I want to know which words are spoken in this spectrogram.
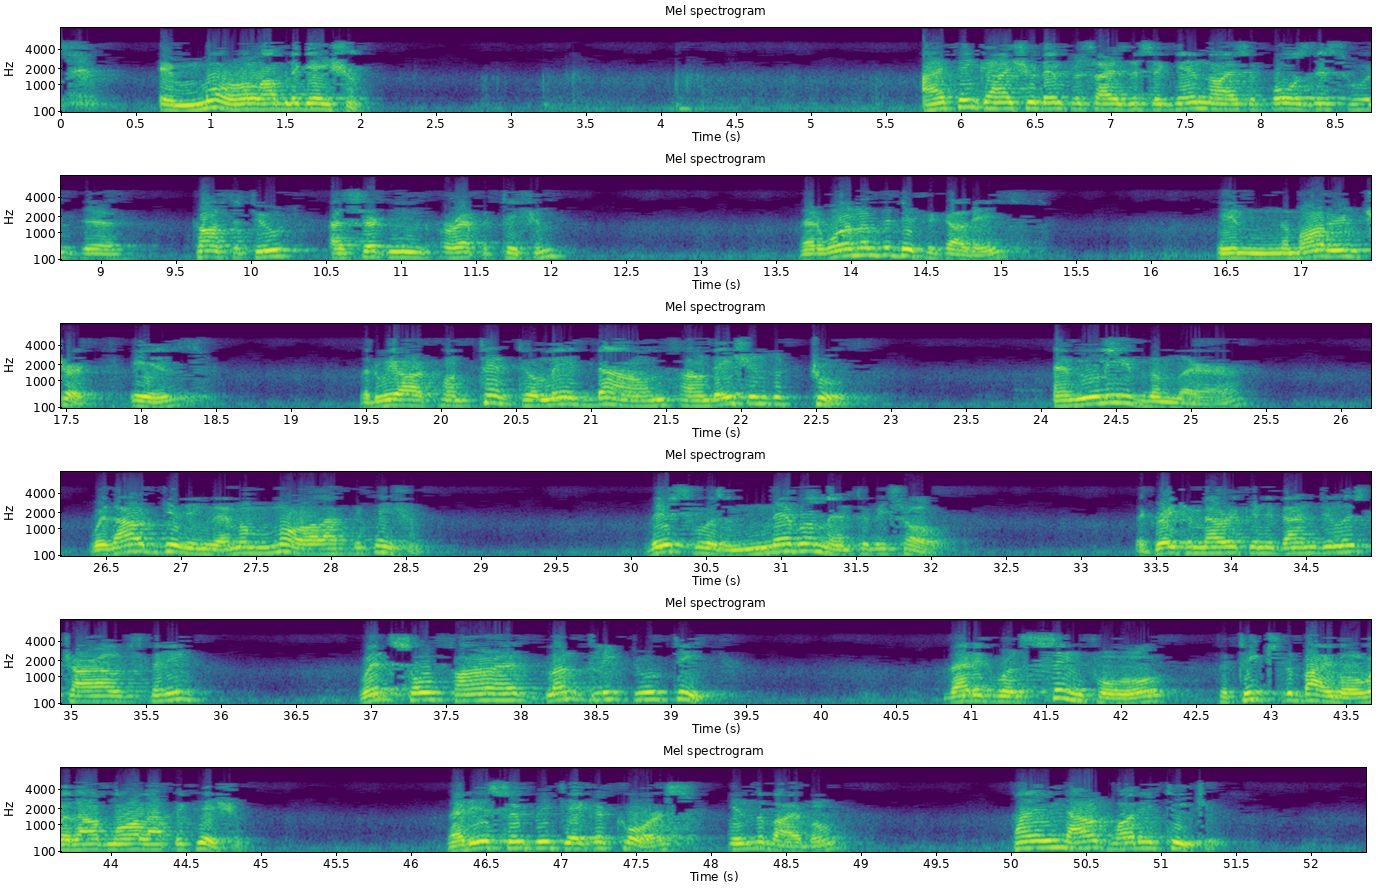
a moral obligation. I think I should emphasize this again, though I suppose this would uh, constitute a certain repetition, that one of the difficulties in the modern church is that we are content to lay down foundations of truth and leave them there without giving them a moral application. This was never meant to be so. The great American evangelist Charles Finney went so far as bluntly to teach that it was sinful to teach the Bible without moral application. That is, simply take a course in the Bible, find out what it teaches,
